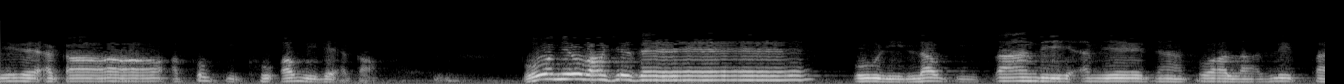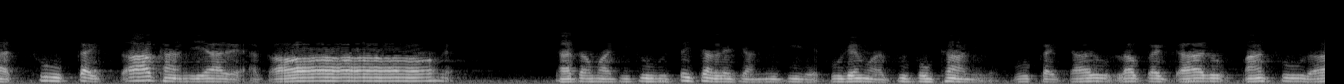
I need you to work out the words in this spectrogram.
နေတဲ့အကောင်အပုပ်ကြီးခူအောင်နေတဲ့အကောင်ဘိုးမျိုးပေါင်း80 ဦးဒီလောက်ဒီသံဒီအမြဲတမ်းသွားလာလိပတ်ထူကြိုက်စားခံရတဲ့အကောင်တဲ့ဒါတော့မှဒီကူစိတ်ချလက်ချနေပြီးတဲ့ကိုယ်ထဲမှာသူပုံထနေတယ်ကိုယ်ကြိုက်တာတို့လောက်ကြိုက်တာတို့ပန်းထူတာ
